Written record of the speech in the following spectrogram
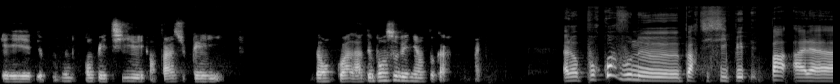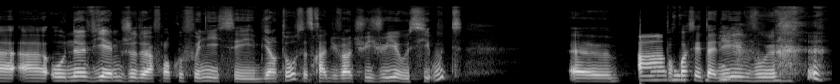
et de compétir en face du pays. Donc voilà, de bons souvenirs en tout cas. Alors pourquoi vous ne participez pas à la, au 9e jeu de la francophonie? C'est bientôt, ce sera du 28 juillet au 6 août. Euh, ah, pourquoi cette année vous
